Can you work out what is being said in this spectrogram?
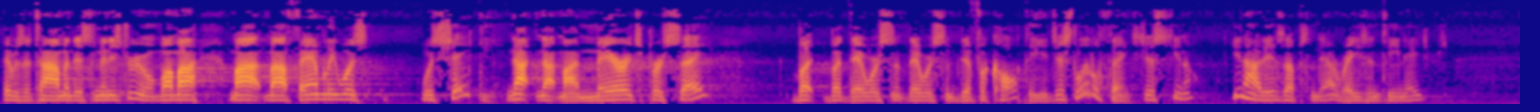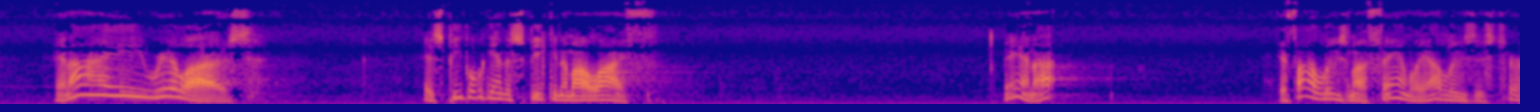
There was a time in this ministry where my, my, my family was, was shaky. Not, not my marriage per se, but but there were some there was some difficulty, just little things, just you know, you know how it is, ups and downs, raising teenagers. And I realized as people began to speak into my life, man, I if I lose my family, I lose this church.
